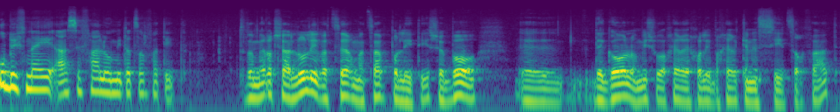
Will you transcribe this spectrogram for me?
ובפני האספה הלאומית הצרפתית. זאת אומרת שעלול להיווצר מצב פוליטי שבו אה, דה גול או מישהו אחר יכול להיבחר כנשיא צרפת,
